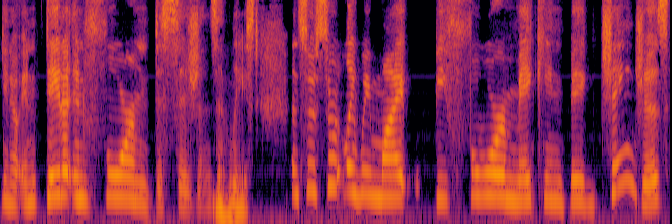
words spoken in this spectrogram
you know, in data informed decisions at Mhm. least. And so certainly we might, before making big changes,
